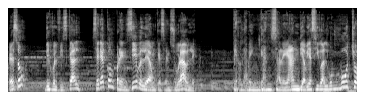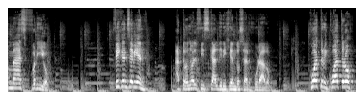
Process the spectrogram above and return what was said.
Eso, dijo el fiscal, sería comprensible aunque censurable. Pero la venganza de Andy había sido algo mucho más frío. Fíjense bien, atronó el fiscal dirigiéndose al jurado. Cuatro y cuatro,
